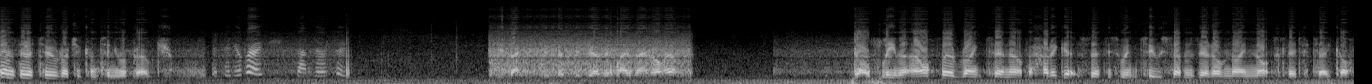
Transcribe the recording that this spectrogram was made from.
702, roger, continue approach. Continue approach, 702. Golf Lima Alpha, right turn out for Harrogate, surface wind 270.9 knots, clear to take off.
